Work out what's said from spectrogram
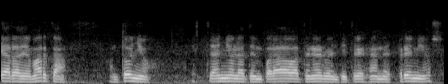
Radio Marca, Antonio, este año la temporada va a tener 23 grandes premios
